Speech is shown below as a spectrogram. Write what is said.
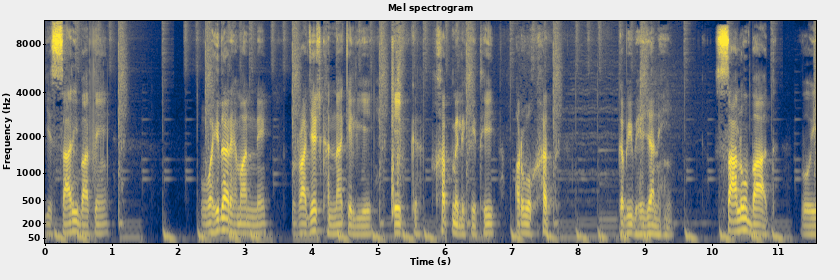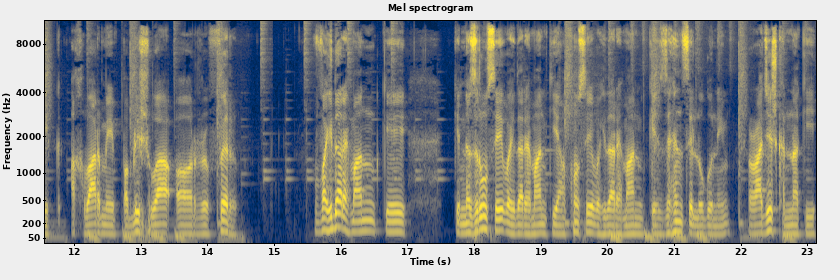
ये सारी बातें वहीदा रहमान ने राजेश खन्ना के लिए एक ख़त में लिखी थी, और वो ख़त कभी भेजा नहीं। सालों बाद वो एक अखबार में पब्लिश हुआ, और फिर वहीदा रहमान के के नज़रों से वहीदा रहमान की आँखों से वहीदा रहमान के जहन से लोगों ने राजेश खन्ना की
